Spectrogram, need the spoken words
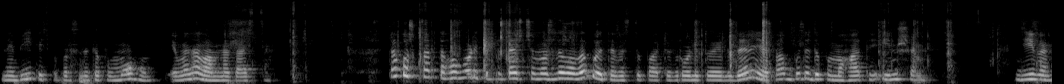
не бійтесь попросити допомогу, і вона вам надасться. Також карта говорить про те, що, можливо, ви будете виступати в ролі тої людини, яка буде допомагати іншим. Діви.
